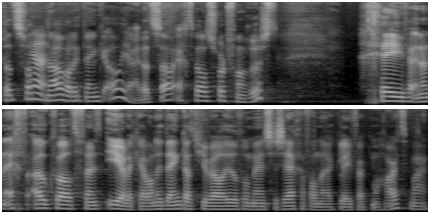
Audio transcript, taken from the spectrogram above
dat is wat, ja. nou wat ik denk, oh ja, dat zou echt wel een soort van rust geven. En dan echt ook wel van het eerlijke. Want ik denk dat je wel heel veel mensen zeggen van, uh, ik leef uit mijn hart. Maar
